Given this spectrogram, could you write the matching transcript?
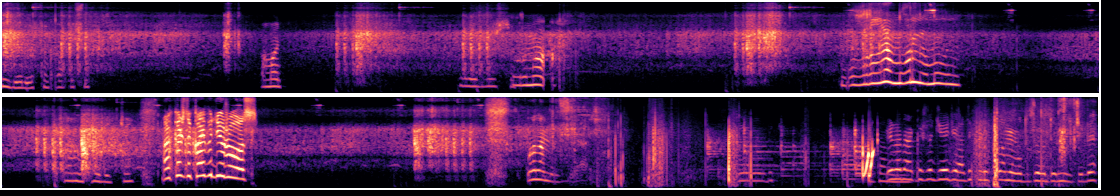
Çok iyi görüyorsun kardeşim. Ama Vurabilirsin. Vurma. Vuruluyor mu vurmuyor mu? Sanırım kaybedeceğim. Arkadaşlar kaybediyoruz. Olamaz ya. Yenildik. Evet arkadaşlar CC aldık. Reklam oldu gördüğünüz gibi.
